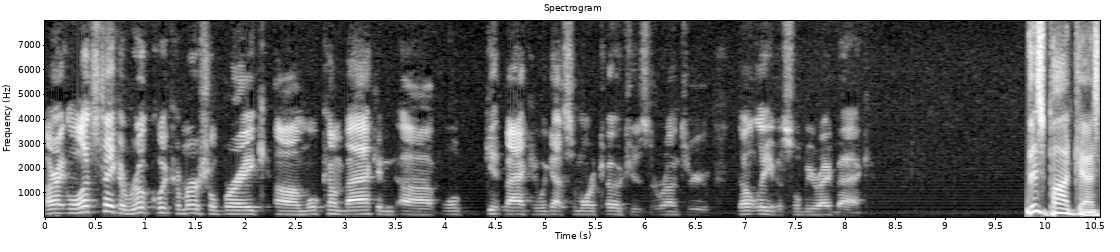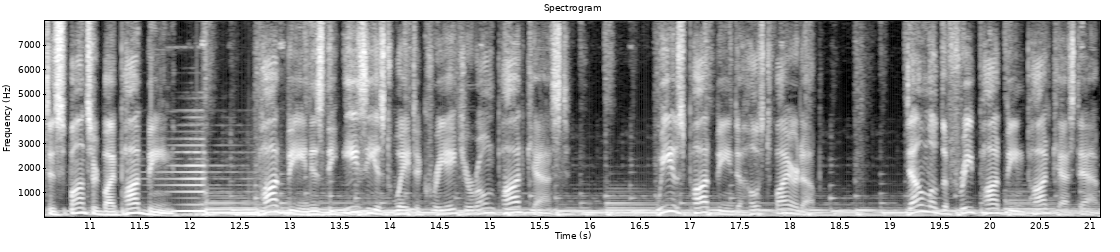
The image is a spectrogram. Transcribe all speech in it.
all right. Well, let's take a real quick commercial break. Um, we'll come back and uh, we'll get back and we got some more coaches to run through. Don't leave us. We'll be right back. This podcast is sponsored by Podbean. Podbean is the easiest way to create your own podcast. We use Podbean to host Fired Up. Download the free Podbean podcast app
